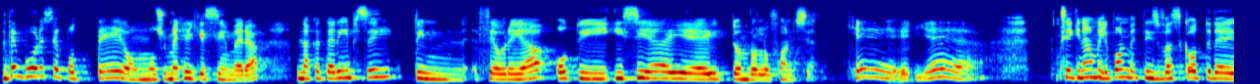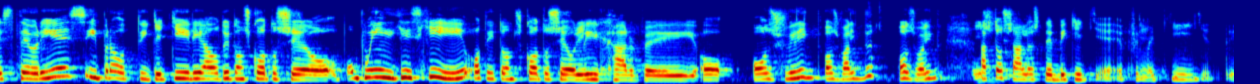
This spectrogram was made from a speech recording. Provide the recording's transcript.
Δεν μπόρεσε ποτέ όμως μέχρι και σήμερα να καταρρύψει την θεωρία ότι η CIA τον δολοφόνησε. Yeah, yeah. Ξεκινάμε λοιπόν με τις βασικότερες θεωρίες. Η πρώτη και κύρια ότι τον σκότωσε, ο, που ισχύει ότι τον σκότωσε ο Λί Χάρβεϊ, ο Oswald, Oswald, Oswald. Αυτός άλλωστε μπήκε και φυλακή για τη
